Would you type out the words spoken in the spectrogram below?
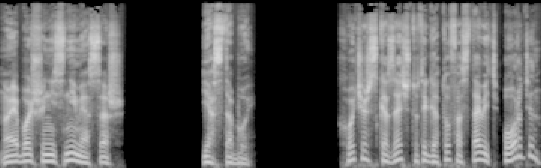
Но я больше не с ними, а Саш. Я с тобой. Хочешь сказать, что ты готов оставить орден?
